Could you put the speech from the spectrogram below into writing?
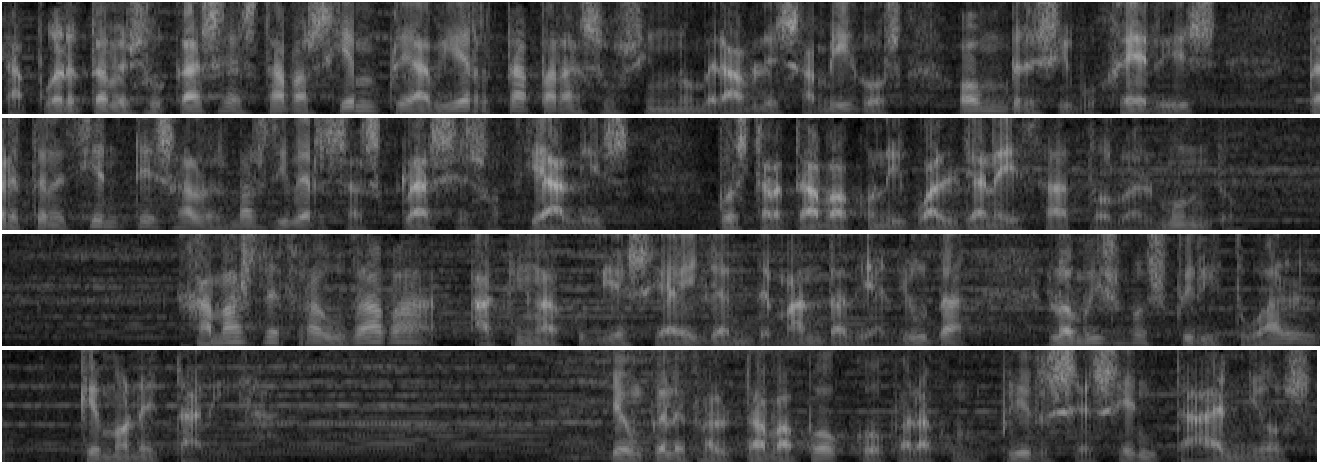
La puerta de su casa estaba siempre abierta para sus innumerables amigos, hombres y mujeres, pertenecientes a las más diversas clases sociales, pues trataba con igual llaneza a todo el mundo. Jamás defraudaba a quien acudiese a ella en demanda de ayuda, lo mismo espiritual que monetaria. Y aunque le faltaba poco para cumplir 60 años,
